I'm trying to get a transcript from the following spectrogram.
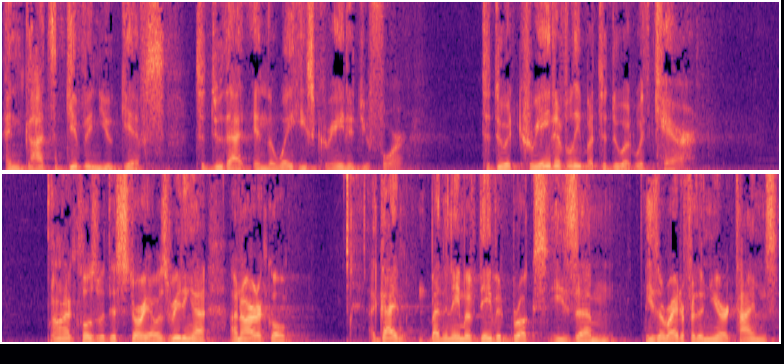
And God's given you gifts to do that in the way He's created you for to do it creatively, but to do it with care. I want to close with this story. I was reading a, an article, a guy by the name of David Brooks. He's, um, he's a writer for the New York Times.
